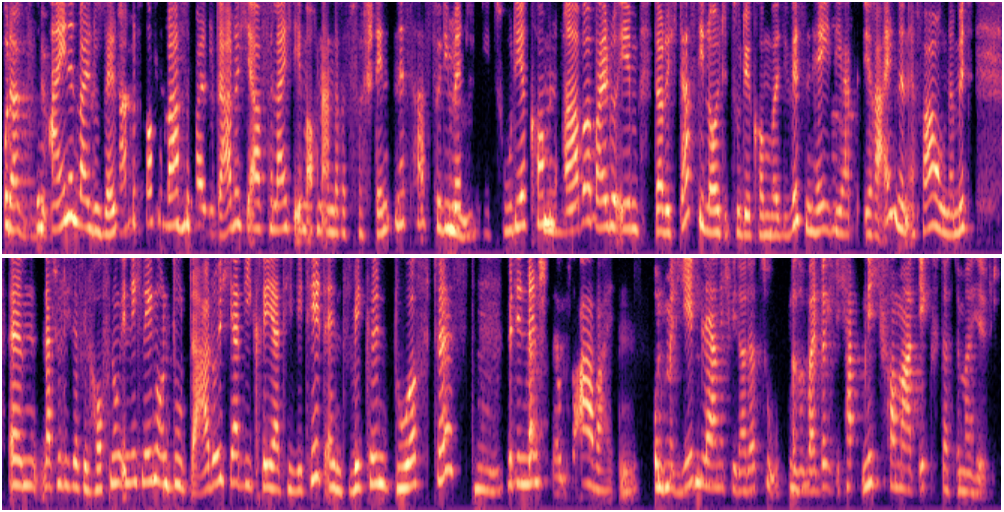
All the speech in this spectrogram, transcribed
Oder zum einen, weil du selbst ja. betroffen warst mhm. und weil du dadurch ja vielleicht eben auch ein anderes Verständnis hast für die mhm. Menschen, die zu dir kommen, mhm. aber weil du eben dadurch, dass die Leute zu dir kommen, weil sie wissen, hey, die hat ihre eigenen Erfahrungen damit, ähm, natürlich sehr viel Hoffnung in dich legen und du dadurch ja die Kreativität entwickeln durftest, mhm. mit den Menschen zu arbeiten. Und mit jedem lerne ich wieder dazu. Mhm. Also, weil wirklich, ich habe nicht Format X, das immer hilft.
